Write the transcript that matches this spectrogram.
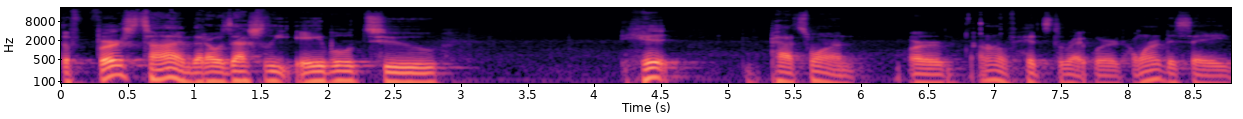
the first time that I was actually able to hit Pat Swan or I don't know if hit's the right word. I wanted to say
